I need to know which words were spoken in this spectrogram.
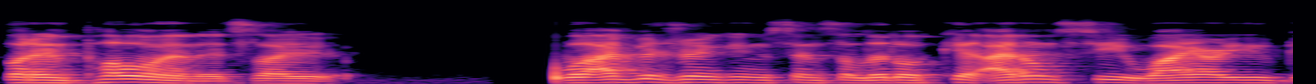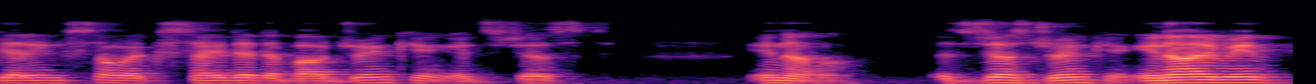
But in Poland it's like well, I've been drinking since a little kid. I don't see why are you getting so excited about drinking? It's just, you know, it's just drinking. You know what I mean?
